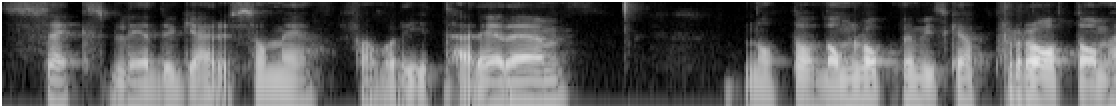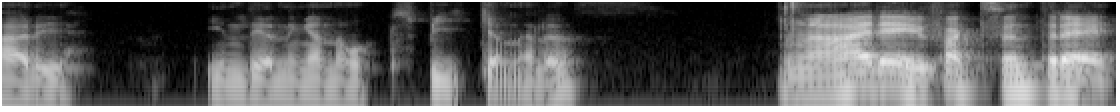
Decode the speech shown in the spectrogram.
sex Bleduger som är favorit här. Är det eh, något av de loppen vi ska prata om här i inledningen och spiken, eller? Nej, det är ju faktiskt inte det.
